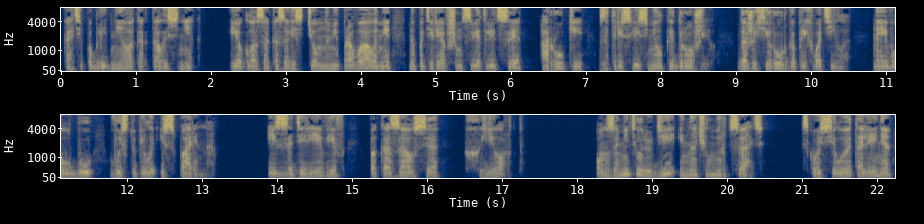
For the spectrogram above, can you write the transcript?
Катя побледнела, как талый снег. Ее глаза казались темными провалами на потерявшем цвет лице, а руки затряслись мелкой дрожью. Даже хирурга прихватило. На его лбу выступила испарина. Из-за деревьев показался Хьорд. Он заметил людей и начал мерцать. Сквозь силуэт оленя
